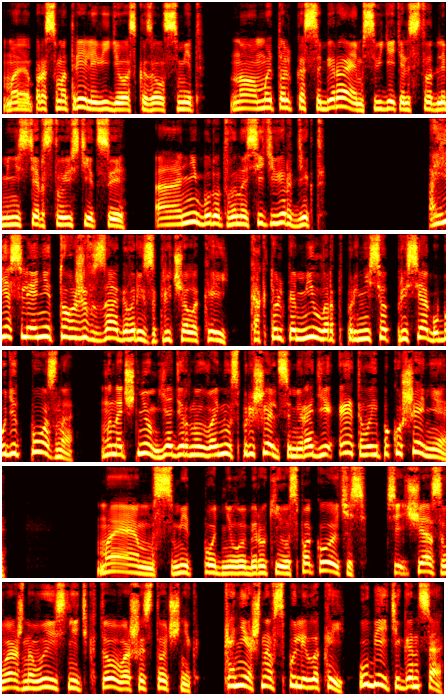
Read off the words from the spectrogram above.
Мы просмотрели видео, сказал Смит, но мы только собираем свидетельства для Министерства юстиции, а они будут выносить вердикт. А если они тоже в заговоре, закричала Кей. Как только Миллард принесет присягу, будет поздно. Мы начнем ядерную войну с пришельцами ради этого и покушения. Мэм, Смит поднял обе руки, успокойтесь. Сейчас важно выяснить, кто ваш источник. Конечно, вспылила Кей. Убейте гонца.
